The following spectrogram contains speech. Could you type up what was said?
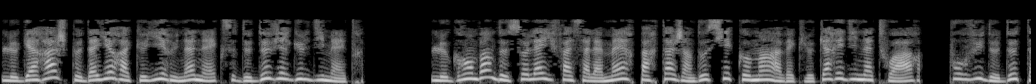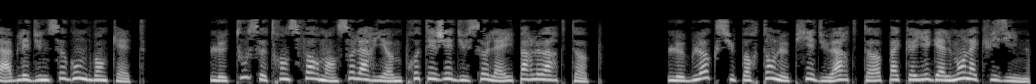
Le garage peut d'ailleurs accueillir une annexe de 2,10 mètres. Le grand bain de soleil face à la mer partage un dossier commun avec le carré dînatoire, pourvu de deux tables et d'une seconde banquette. Le tout se transforme en solarium protégé du soleil par le hardtop. Le bloc supportant le pied du hardtop accueille également la cuisine.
